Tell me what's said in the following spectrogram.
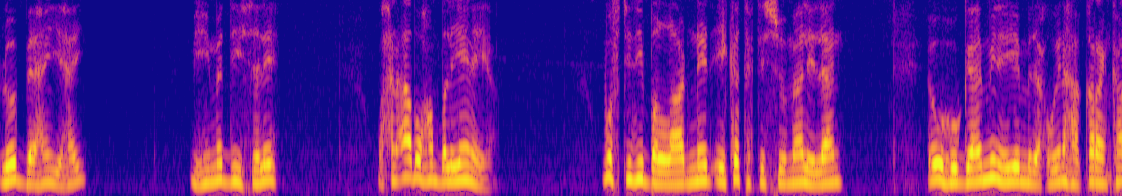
loo baahan yahay muhiimaddiisa leh waxaan aada u hambalyeynayaa wafdidii ballaadhneed ee ka tagtay somalilan ee uu hogaaminayay madaxweynaha qaranka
